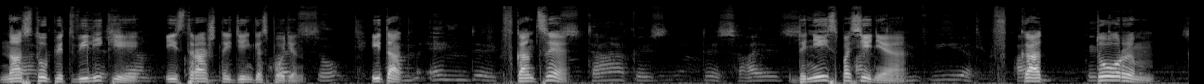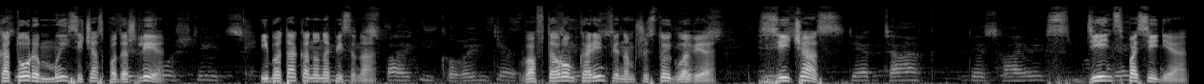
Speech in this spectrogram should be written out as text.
наступит великий и страшный день Господень. Итак, в конце дней спасения, в которым, которым мы сейчас подошли, ибо так оно написано 2. Korinther, во 2 Коринфянам 6 главе. Сейчас день спасения,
